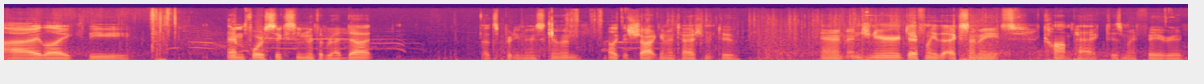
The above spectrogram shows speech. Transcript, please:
I like the M416 with a red dot. That's a pretty nice gun. I like the shotgun attachment too. And engineer, definitely the XM8 compact is my favorite.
